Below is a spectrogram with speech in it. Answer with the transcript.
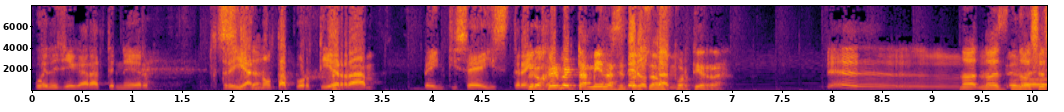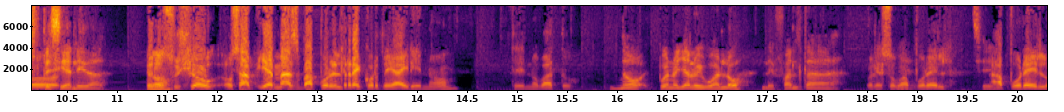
puede llegar a tener, si 30. anota por tierra, 26, 30. pero Herbert también hace touchdowns tam- por tierra. Eh, No, no es, no es su especialidad. Pero No. su show, o sea, y además va por el récord de aire, ¿no? De novato. No, bueno, ya lo igualó. Le falta. Por eso va por él. sí. A por él,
